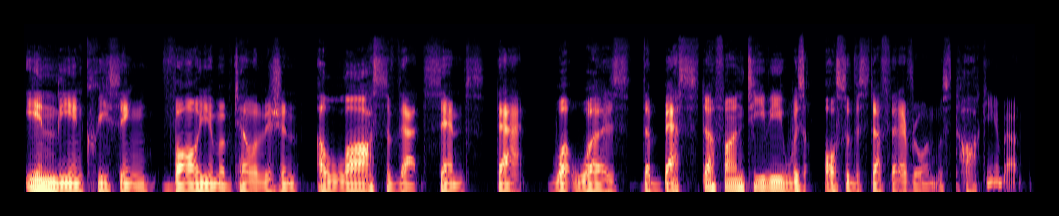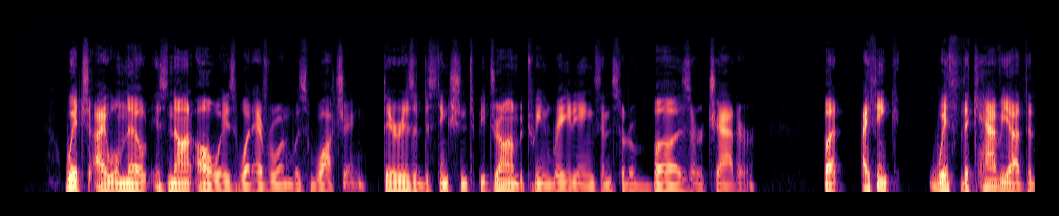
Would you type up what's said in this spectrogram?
in the increasing volume of television, a loss of that sense that what was the best stuff on TV was also the stuff that everyone was talking about which I will note is not always what everyone was watching. There is a distinction to be drawn between ratings and sort of buzz or chatter. But I think with the caveat that,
